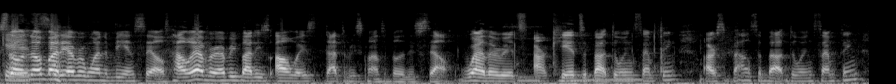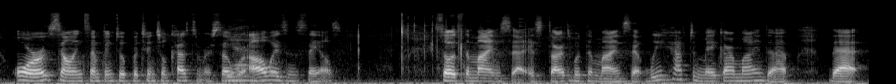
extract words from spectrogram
so nobody ever wanted to be in sales. However, everybody's always got the responsibility to sell, whether it's our kids about doing something, our spouse about doing something, or selling something to a potential customer. So we're always in sales. So it's the mindset. It starts with the mindset. We have to make our mind up that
